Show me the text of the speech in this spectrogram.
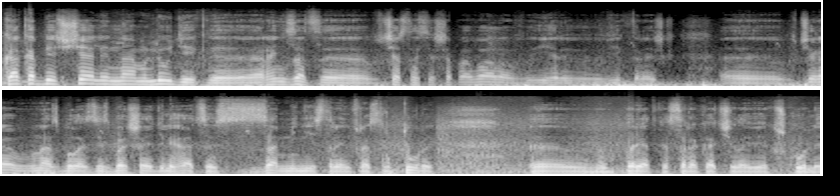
Как обещали нам люди, э, организация, в частности, Шаповалов Игорь Викторович, э, вчера у нас была здесь большая делегация замминистра инфраструктуры, э, порядка 40 человек в школе.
